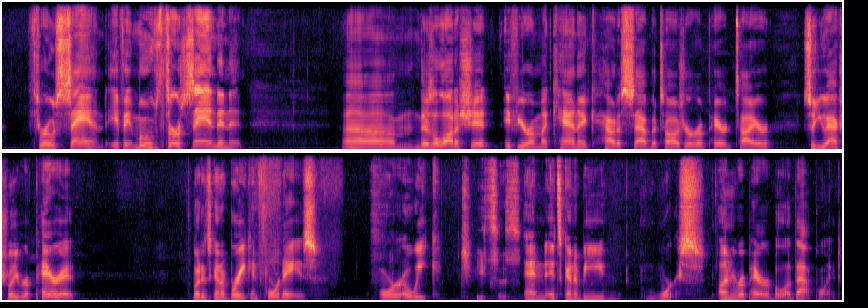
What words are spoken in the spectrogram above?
throw sand. If it moves, throw sand in it. Um, there's a lot of shit if you're a mechanic how to sabotage a repaired tire so you actually repair it, but it's gonna break in four days or a week Jesus. and it's going to be worse, unrepairable at that point.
